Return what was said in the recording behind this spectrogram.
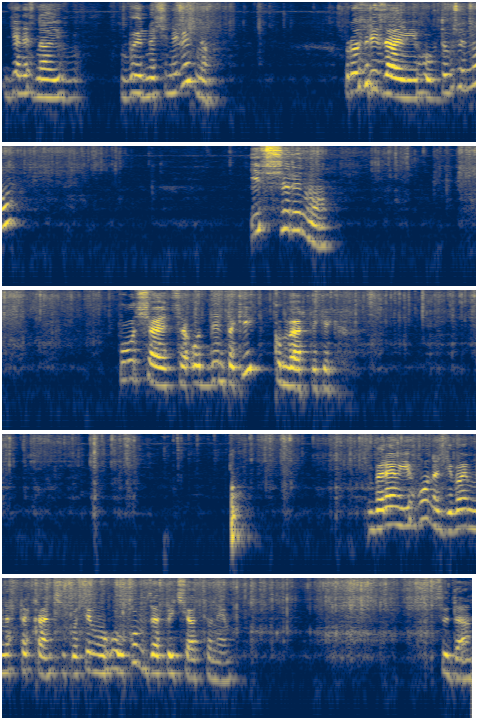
Я не знаю, видно чи не видно. Розрізаємо його в довжину і в ширину. Получається один такий конвертик. Беремо його, надіваємо на стаканчик оцим уголком запечатаним. Сюди.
